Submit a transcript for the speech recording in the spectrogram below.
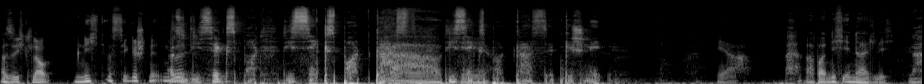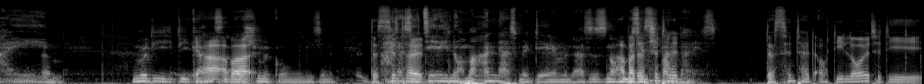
also ich glaube nicht, dass die geschnitten Also sind. die Sex-Pod, die Sex-Podcasts, Ja, okay. die Sex-Podcasts sind geschnitten. ja, aber nicht inhaltlich. Nein. Ähm, Nur die, die ja, ganzen aber Ausschmückungen, die sind. Das Ach, sind das halt, erzähle ich nochmal anders mit dem, dass es noch ein Aber bisschen das sind halt- spannender ist. das sind halt auch die Leute, die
